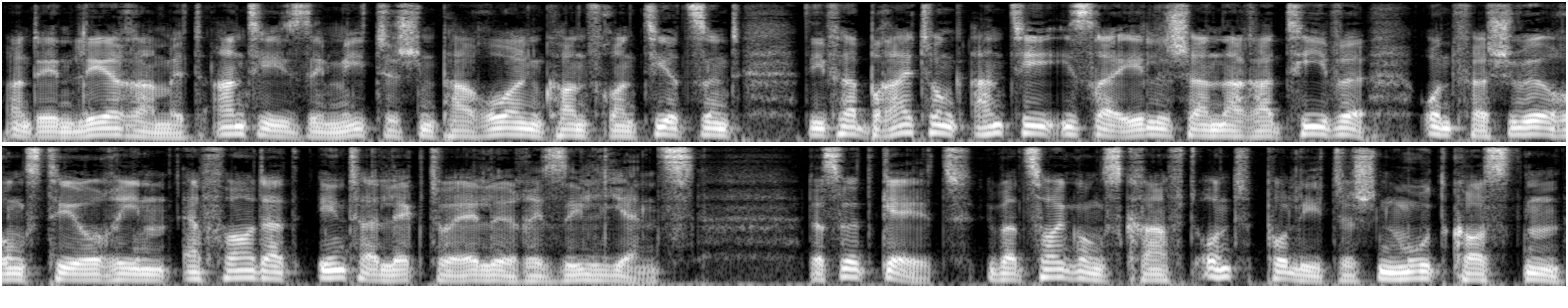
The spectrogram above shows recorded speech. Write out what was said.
an denen Lehrer mit antisemitischen Parolen konfrontiert sind, die Verbreitung anti-israelischer Narrative und Verschwörungstheorien erfordert intellektuelle Resilienz. Das wird Geld, Überzeugungskraft und politischen Mut kosten,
